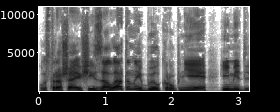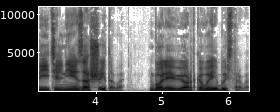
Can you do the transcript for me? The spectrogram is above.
устрашающий залатанный был крупнее и медлительнее зашитого, более верткого и быстрого.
